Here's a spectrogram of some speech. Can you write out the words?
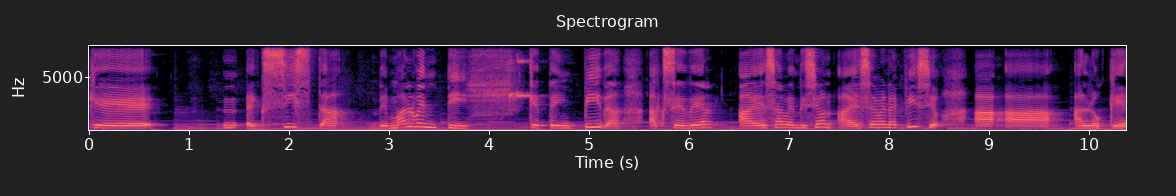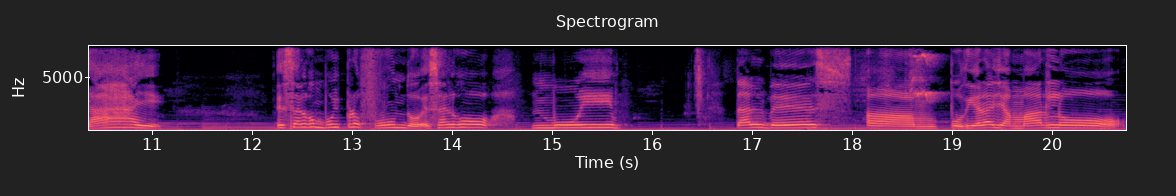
que exista de malo en ti que te impida acceder a esa bendición, a ese beneficio, a, lo que hay. Es algo muy profundo, es algo muy, tal vez pudiera llamarlo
